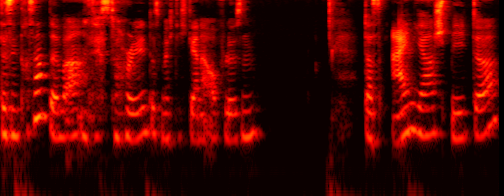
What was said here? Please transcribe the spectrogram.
das Interessante war an der Story, das möchte ich gerne auflösen, dass ein Jahr später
